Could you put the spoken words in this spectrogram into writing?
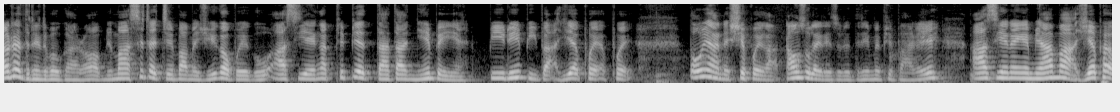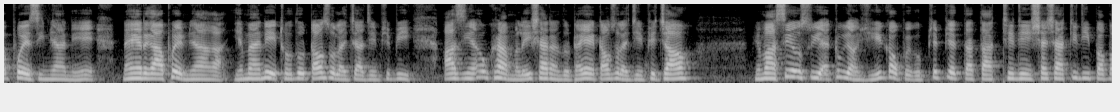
နောက်ထပ်သတင်းတစ်ပုဒ်ကတော့မြန်မာစစ်တပ်ကျင်းပမဲ့ရွေးကောက်ပွဲကိုအာဆီယံကပြက်ပြက်သားသားညှင်းပယ်ရန်ပြည်တွင်းပြည်ပအရက်အဖွဲ့အဖွဲ့308ဖွဲ့ကတောင်းဆိုလိုက်တယ်ဆိုတဲ့သတင်းပဲဖြစ်ပါတယ်။အာဆီယံနိုင်ငံများမှရက်ဖက်အဖွဲ့အစည်းများနဲ့နိုင်ငံတကာအဖွဲ့များကယမန်နေ့ထိုးထိုးတောင်းဆိုလိုက်ကြခြင်းဖြစ်ပြီးအာဆီယံဥက္ကဋ္ဌမလေးရှားတန်တို့တိုက်ရိုက်တောင်းဆိုလိုက်ခြင်းဖြစ်ကြောင်း မြန်မာစစ်အုပ်စုရဲ့အတူရောင်ရွေးကောက်ပွဲကိုပြက်ပြက်သားသားထင်ထင်ရှားရှားတိတိပပ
